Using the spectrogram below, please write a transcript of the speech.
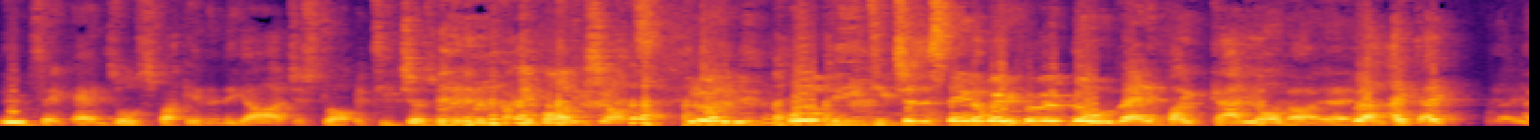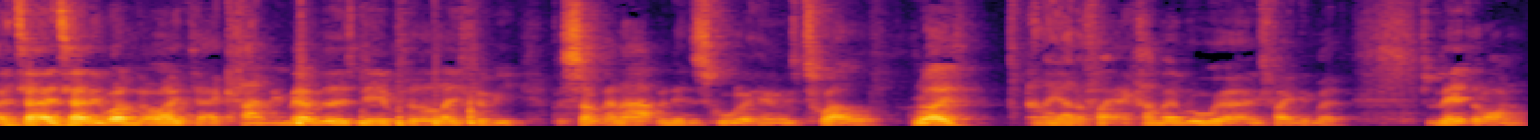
you'd think Enzo's fucking in the yard just dropping teachers with was fucking body shots. You know what I mean? All PE teachers are staying away from him. No, let him fight, carry on. No, yeah, but I, I, I, t- I tell you one though, I, I can't remember his name for the life of me, but something happened in school, I think I was 12, right, and I had a fight, I can't remember who I was fighting with. So later on,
